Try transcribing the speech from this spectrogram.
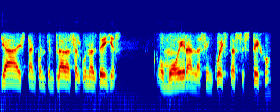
ya están contempladas algunas de ellas, como eran las encuestas espejo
